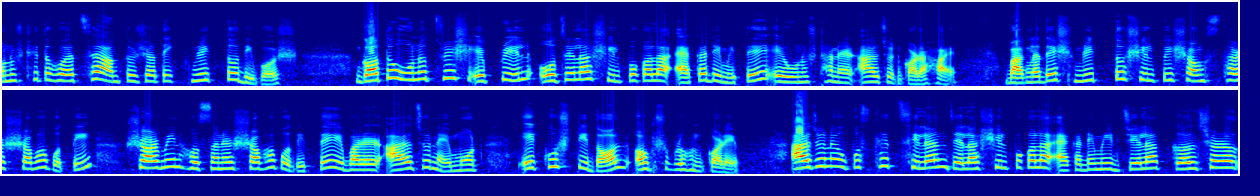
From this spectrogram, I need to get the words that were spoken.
অনুষ্ঠিত হয়েছে আন্তর্জাতিক নৃত্য দিবস। গত উনত্রিশ এপ্রিল ওজেলা শিল্পকলা একাডেমিতে এ অনুষ্ঠানের আয়োজন করা হয়। বাংলাদেশ নৃত্যশিল্পী সংস্থার সভাপতি শারমিন হোসেনের সভাপতিত্বে এবারের আয়োজনে মোট একুশটি দল অংশগ্রহণ করে। আয়োজনে উপস্থিত ছিলেন জেলা শিল্পকলা একাডেমির জেলা কালচারাল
